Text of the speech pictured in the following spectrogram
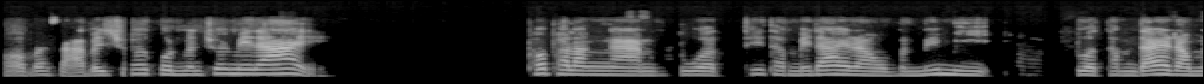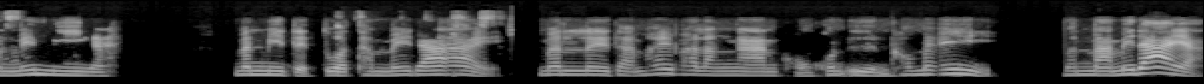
พอภาษาไปช่วยคนมันช่วยไม่ได้ เพราะพลังงานตัวที่ทำไม่ได้เรา มันไม่มีตัวทำได้เรามันไม่มีไงมันมีแต่ตัวทำไม่ได้ มันเลยทำให้พลังงานของคนอื่นเขาไม่ มันมาไม่ได้อะ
